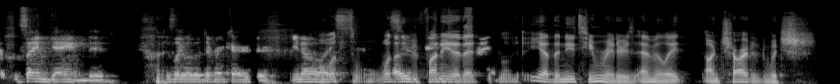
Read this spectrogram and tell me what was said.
it's the same game, dude. It's like with a different character. You know, like what's what's even funnier that yeah, the new Tomb Raiders emulate Uncharted, which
